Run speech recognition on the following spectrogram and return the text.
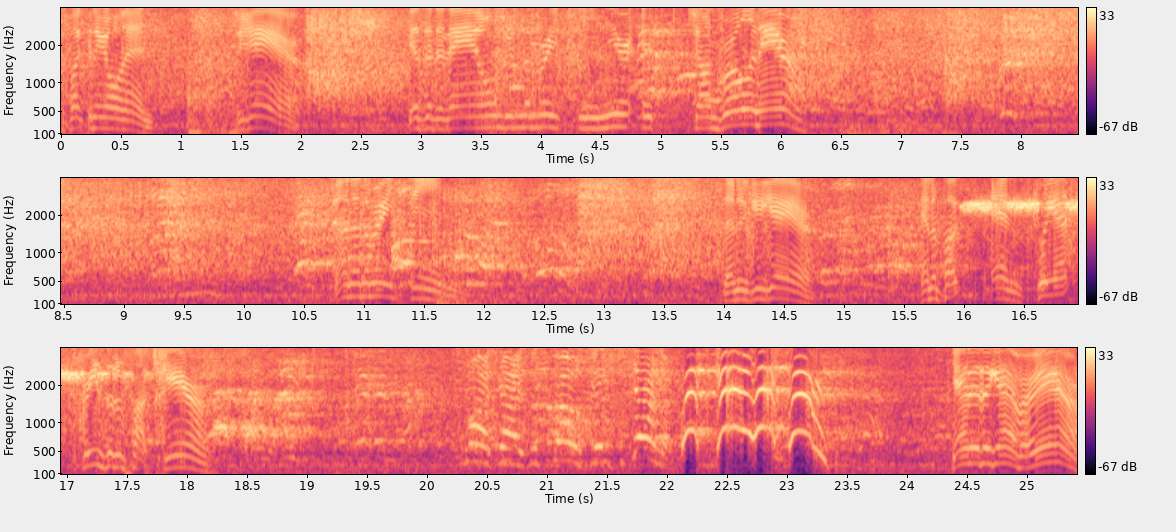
the puck in the goal end. Jajair. Gets it down to number 18 here. It's John Brolin here. Down to number 18. Then it's Giguere. And the puck, and Quiet frees the puck here. Come on, guys, let's go. Get it together. Let's go, Lester! Get it together here.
